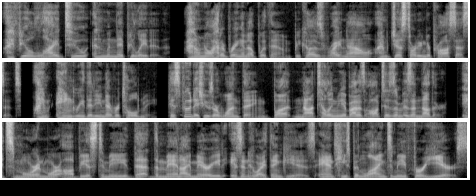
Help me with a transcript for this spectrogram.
I feel lied to and manipulated. I don't know how to bring it up with him because right now I'm just starting to process it. I'm angry that he never told me. His food issues are one thing, but not telling me about his autism is another. It's more and more obvious to me that the man I married isn't who I think he is, and he's been lying to me for years.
